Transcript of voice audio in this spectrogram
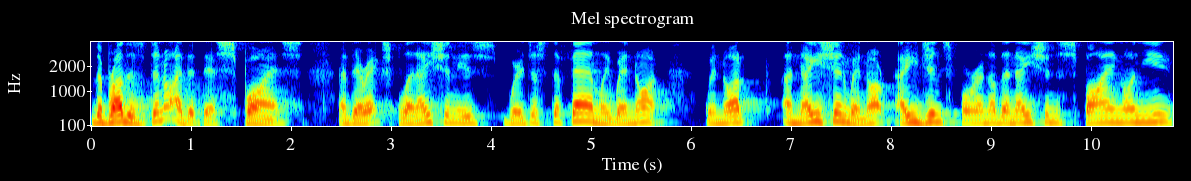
the brothers deny that they're spies, and their explanation is, We're just a family. We're not, we're not a nation. We're not agents for another nation spying on you.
